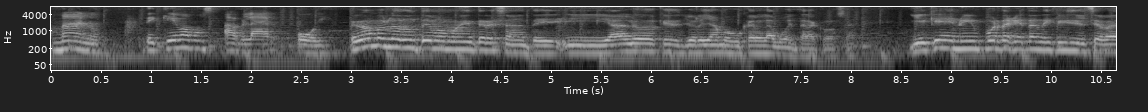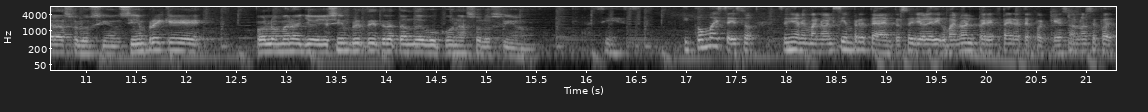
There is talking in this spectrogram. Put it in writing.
Mano, ¿de qué vamos a hablar hoy? Hoy vamos a hablar de un tema muy interesante y algo que yo le llamo buscarle la vuelta a la cosa. Y es que no importa qué tan difícil se vaya la solución, siempre que, por lo menos yo, yo siempre estoy tratando de buscar una solución. Así es. ¿Y cómo es eso? Señor Manuel siempre te da. Entonces yo le digo, Manuel, pero espérate, porque eso no se puede.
